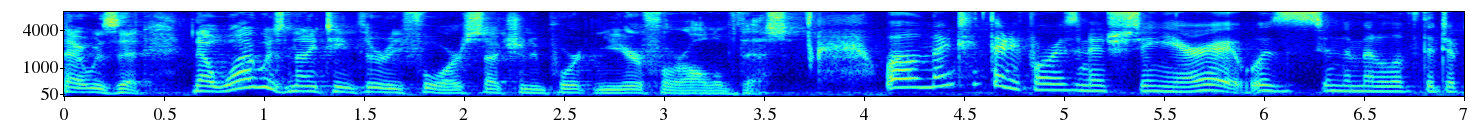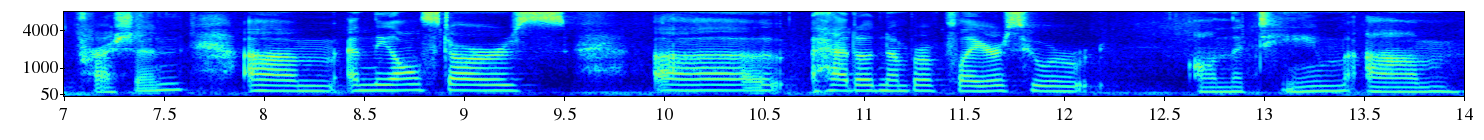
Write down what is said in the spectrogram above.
That was it. Now, why was 1934 such an important year for all of this? Well, 1934 was an interesting year. It was in the middle of the Depression, um, and the All Stars uh, had a number of players who were on the team. Um,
